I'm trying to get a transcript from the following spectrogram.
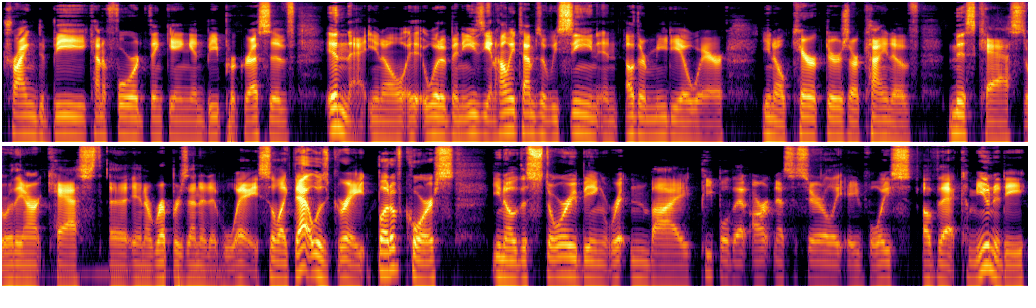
trying to be kind of forward thinking and be progressive in that, you know. It would have been easy and how many times have we seen in other media where, you know, characters are kind of miscast or they aren't cast uh, in a representative way. So like that was great, but of course, you know, the story being written by people that aren't necessarily a voice of that community,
